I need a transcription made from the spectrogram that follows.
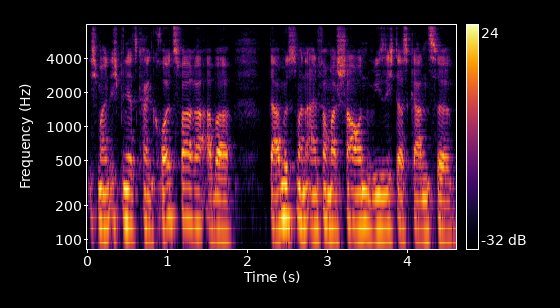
Ich meine, ich bin jetzt kein Kreuzfahrer, aber da müsste man einfach mal schauen, wie sich das Ganze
